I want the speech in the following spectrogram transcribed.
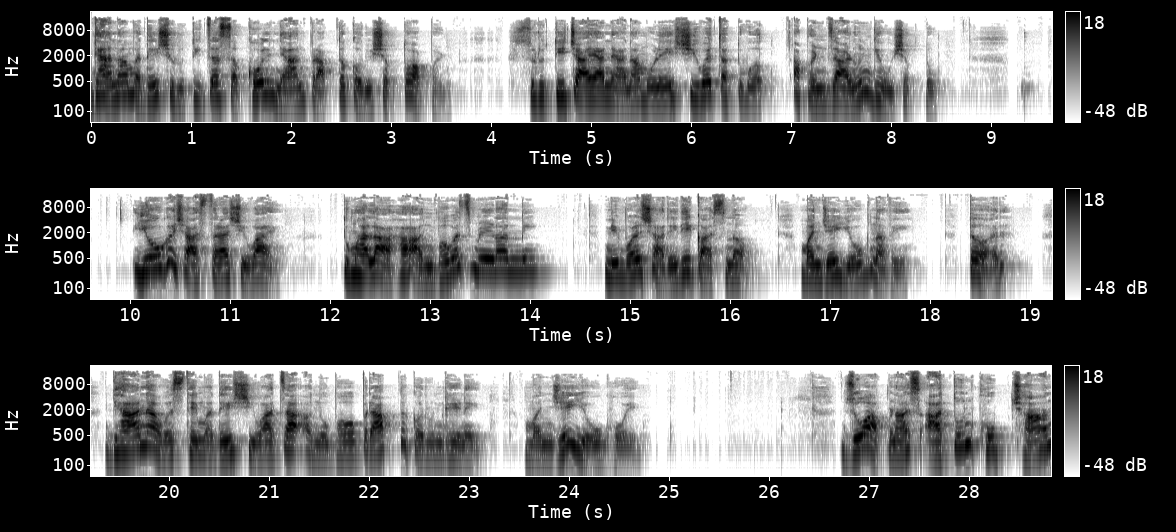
ध्यानामध्ये श्रुतीचं सखोल ज्ञान प्राप्त करू शकतो आपण. श्रुतीच्या या ज्ञानामुळे शिवतत्व आपण जाणून घेऊ शकतो. योगशास्त्राशिवाय तुम्हाला हा अनुभवच मिळणार नाही. निव्वळ शारीरिक असणं म्हणजे योग नव्हे तर ध्यान अवस्थेमध्ये शिवाचा अनुभव प्राप्त करून घेणे म्हणजे योग होय. जो आपणास आतून खूप छान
